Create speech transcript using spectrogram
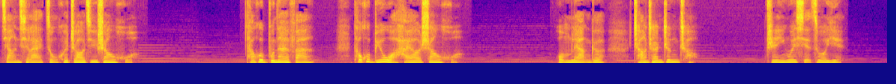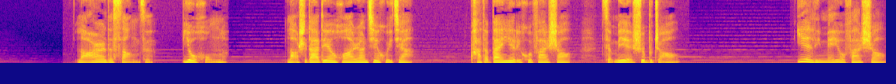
讲起来总会着急上火。他会不耐烦，他会比我还要上火。我们两个常常争吵，只因为写作业。老二的嗓子又红了，老是打电话让接回家，怕他半夜里会发烧，怎么也睡不着。夜里没有发烧。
